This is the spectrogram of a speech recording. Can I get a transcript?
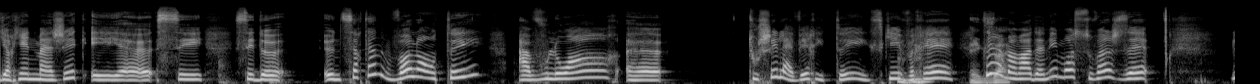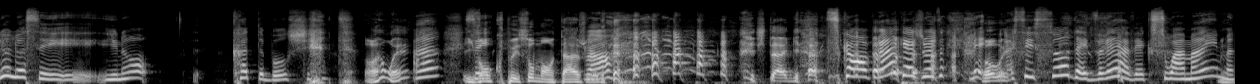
n'y a rien de magique et euh, c'est de une certaine volonté à vouloir euh, toucher la vérité, ce qui est vrai. Tu sais, à un Mm-hmm. Moment donné, moi, souvent, je disais, là, là, c'est, you know, cut the bullshit. Ouais, ouais. Hein? Ils vont couper ça au montage. là. Je t'agace. Tu comprends ce que je veux dire? Mais c'est ça d'être vrai avec soi-même,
